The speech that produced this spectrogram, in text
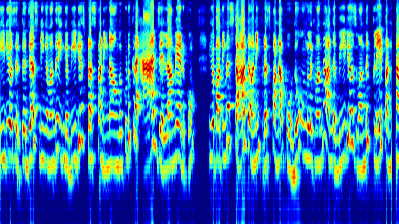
வீடியோஸ் இருக்கு. ஜஸ்ட் நீங்க வந்து இங்க வீடியோஸ் பிரஸ் பண்ணீங்கன்னா அவங்க கொடுக்குற ஆட்ஸ் எல்லாமே இருக்கும். இங்க பாத்தீங்கன்னா ஸ்டார்ட் ஏர்னிங் பிரஸ் பண்ணா போதும். உங்களுக்கு வந்து அந்த வீடியோஸ் வந்து பிளே பண்ண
